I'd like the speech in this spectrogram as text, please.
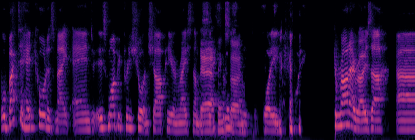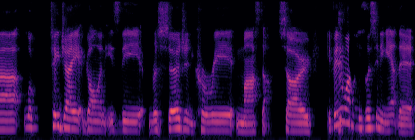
well, back to headquarters, mate, and this might be pretty short and sharp here in race number yeah, six. I think so. Forty. Comrade Rosa. Uh, look, TJ Gollan is the resurgent career master. So if anyone is listening out there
